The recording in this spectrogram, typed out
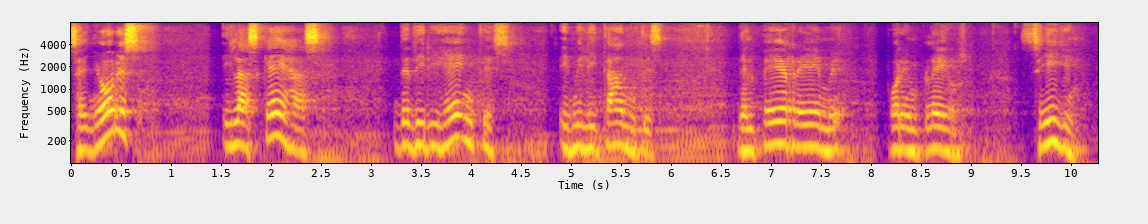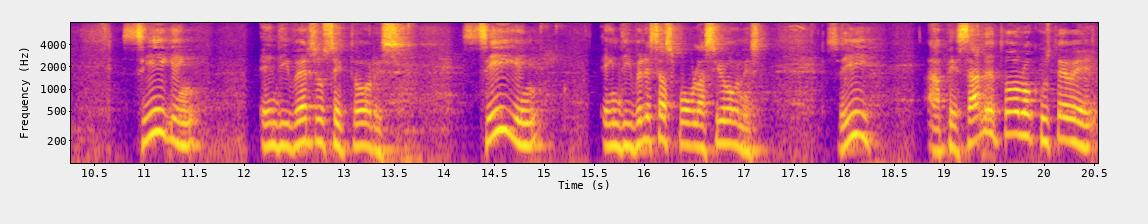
señores, y las quejas de dirigentes y militantes del PRM por empleos siguen, siguen en diversos sectores, siguen en diversas poblaciones. Sí, a pesar de todo lo que usted ve,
